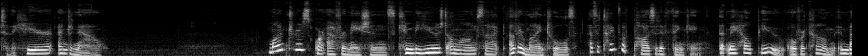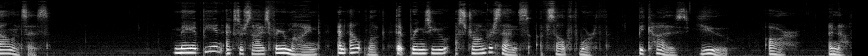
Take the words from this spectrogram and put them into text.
to the here and now. Mantras or affirmations can be used alongside other mind tools as a type of positive thinking that may help you overcome imbalances. May it be an exercise for your mind and outlook that brings you a stronger sense of self worth because you are enough.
